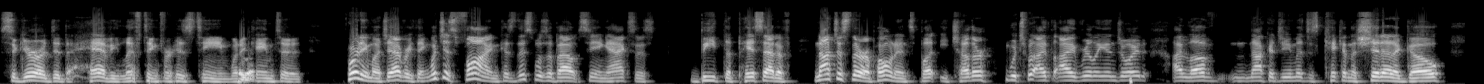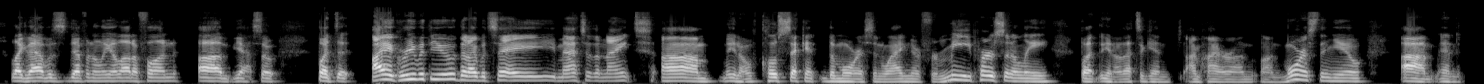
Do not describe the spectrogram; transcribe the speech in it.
Sugiura did the heavy lifting for his team when it came to pretty much everything, which is fine because this was about seeing AXIZ beat the piss out of not just their opponents but each other, which I I really enjoyed. I love Nakajima just kicking the shit out of Go. Like that was definitely a lot of fun. Um, yeah, so but uh, I agree with you that I would say match of the night. Um, you know, close second the Morris and Wagner for me personally, but you know that's again I'm higher on on Morris than you, um, and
